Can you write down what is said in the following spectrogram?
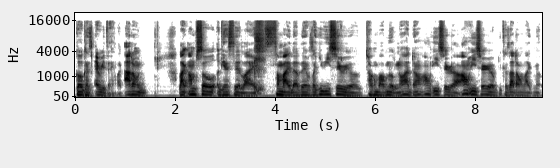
Go against everything. Like I don't. Like I'm so against it. Like somebody the other day was like, "You eat cereal?" Talking about milk. No, I don't. I don't eat cereal. I don't eat cereal because I don't like milk.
